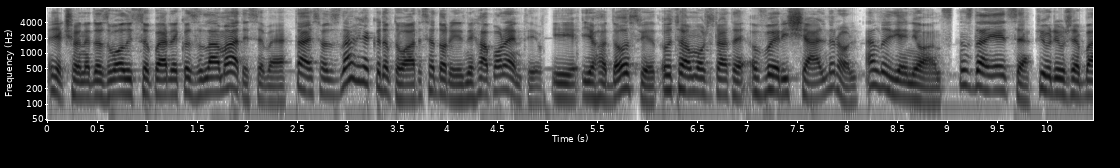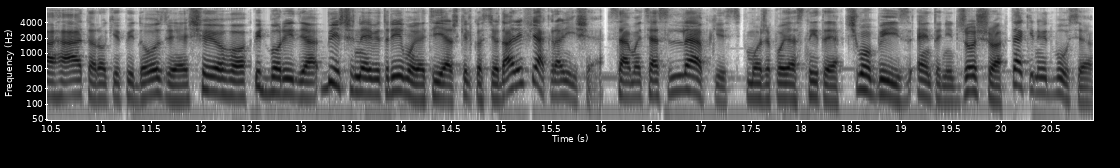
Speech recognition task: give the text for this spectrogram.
Якщо не дозволить супернику зламати себе, Тайсон знає, як адаптуватися до різних опонентів. І його досвід у цьому може грати вирішальну роль. Але є нюанс. Здається, Ф'юрі вже багато років підозрює, що його підборіддя більше не витримує тієї ж кількості ударів, як раніше. Саме ця слабкість може пояснити, чому бій з Ентоні Джошуа так і не відбувся,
